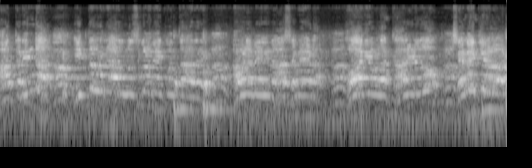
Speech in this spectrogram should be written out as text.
ಆದ್ದರಿಂದ ಇದ್ದವರು ನಾನು ಉಳಿಸ್ಕೊಳ್ಬೇಕು ಅಂತ ಆದ್ರೆ ಅವಳ ಮೇಲಿನ ಆಸೆ ಬೇಡ. ಹೋಗಿ ಅವಳ ಕಾಲಿಡಿದು ಕ್ಷಮೆ ಕೇಳೋಣ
